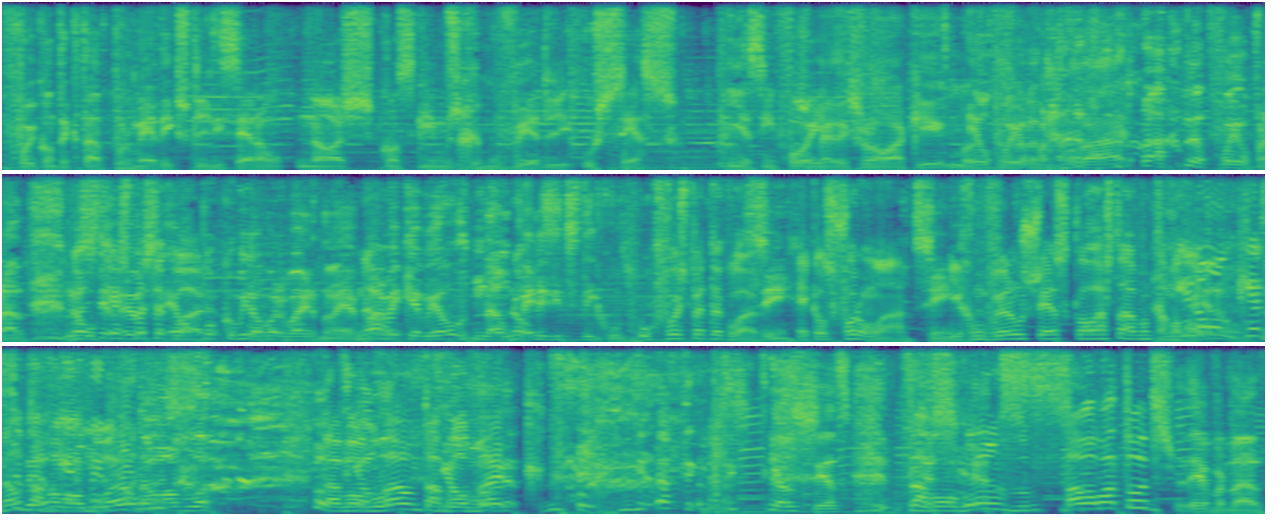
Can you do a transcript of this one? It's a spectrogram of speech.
foi contactado por médicos que lhe disseram: Nós conseguimos remover-lhe o excesso. E assim foi. Os médicos foram lá aqui, uma Ele foi de operado. Ele foi operado. Não, Mas o que é eu- eu- É espetacular- um pouco como ir ao barbeiro, não é? Não. Barba e cabelo, não, Não. pênis e testículos. O que foi espetacular Sim. é que eles foram lá Sim. e removeram o excesso que lá estavam. Eu lá, não quero saber, estava lá o melão, Estava lá o melão. estava o melão, estava o Beck, Tinha o excesso. estava o. Gonzo, estavam lá todos. É verdade.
